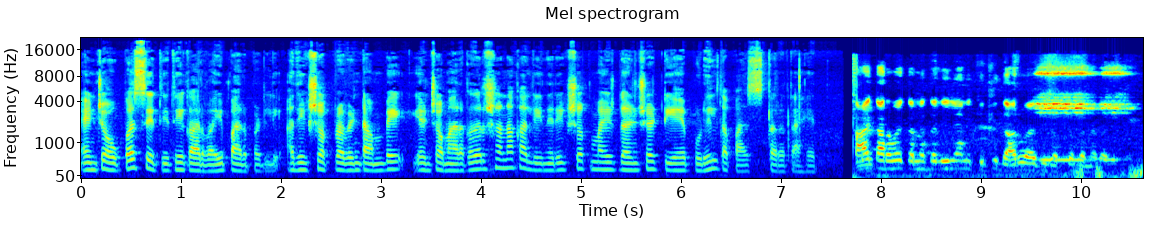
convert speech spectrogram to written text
यांच्या उपस्थितीत ही कारवाई पार पडली. अधीक्षक प्रवीण तांबे यांच्या मार्गदर्शनाखाली निरीक्षक महेश धनशेट्टी हे पुढील तपास करत आहेत. काय कारवाई करण्यात आली आणि किती दारू आहे ती जप्त करण्यात आली?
